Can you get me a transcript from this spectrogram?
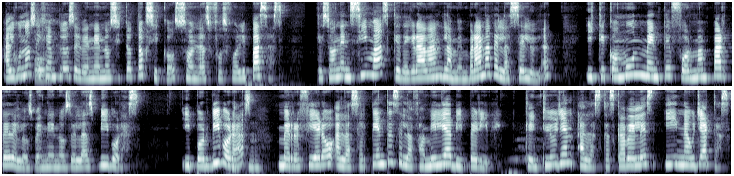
Algunos oh. ejemplos de venenos citotóxicos son las fosfolipasas, que son enzimas que degradan la membrana de la célula y que comúnmente forman parte de los venenos de las víboras. Y por víboras me refiero a las serpientes de la familia Viperidae, que incluyen a las cascabeles y nauyacas.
